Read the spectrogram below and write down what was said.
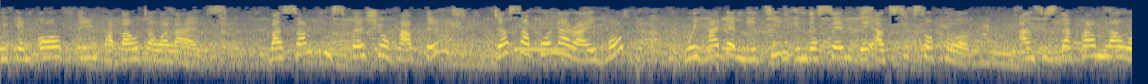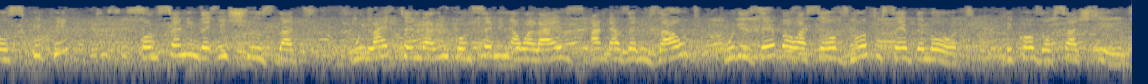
we can all think about our lives. But something special happened. Just upon arrival, we had a meeting in the same day at 6 o'clock. And Sister Kamla was speaking concerning the issues that we like tendering concerning our lives. And as a result, we reserve ourselves not to serve the Lord because of such things.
